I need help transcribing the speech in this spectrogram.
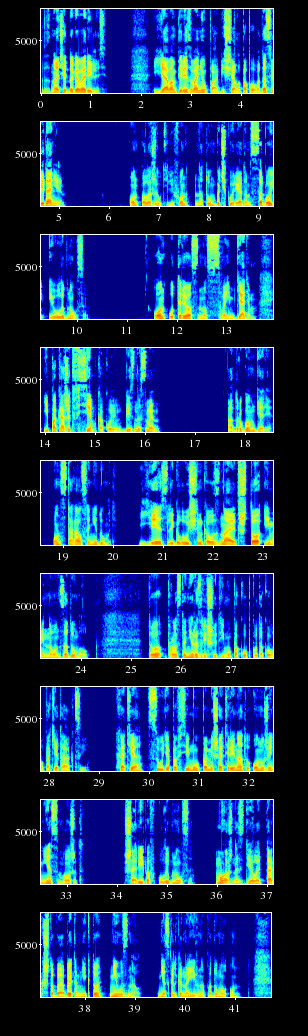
Значит, договорились. Я вам перезвоню, пообещала Попова. До свидания. Он положил телефон на тумбочку рядом с собой и улыбнулся. Он утрес нос своим дядям и покажет всем, какой он бизнесмен. О другом дяде он старался не думать. Если Глущенко узнает, что именно он задумал, то просто не разрешит ему покупку такого пакета акций. Хотя, судя по всему, помешать Ренату он уже не сможет. Шарипов улыбнулся. Можно сделать так, чтобы об этом никто не узнал, несколько наивно подумал он.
